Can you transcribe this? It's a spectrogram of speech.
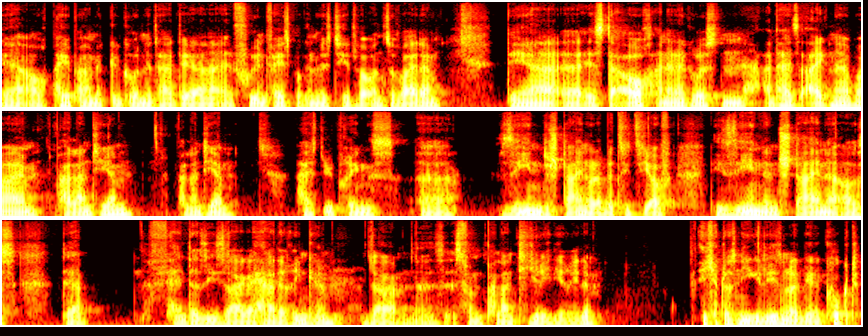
der auch PayPal mitgegründet hat, der früh in Facebook investiert war und so weiter, der äh, ist da auch einer der größten Anteilseigner bei Palantir. Palantir heißt übrigens äh, sehende Steine oder bezieht sich auf die sehenden Steine aus der Fantasy-Saga Herr der Ringe. Da ist von Palantiri die Rede. Ich habe das nie gelesen oder geguckt,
